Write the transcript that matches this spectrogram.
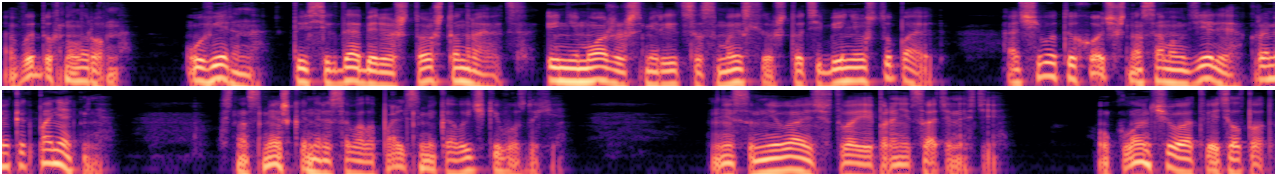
Выдохнул ровно. Уверена, ты всегда берешь то, что нравится, и не можешь смириться с мыслью, что тебе не уступают. А чего ты хочешь на самом деле, кроме как понять меня? С насмешкой нарисовала пальцами кавычки в воздухе. Не сомневаюсь в твоей проницательности, уклончиво ответил тот.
